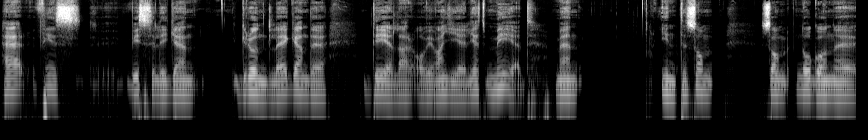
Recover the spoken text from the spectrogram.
Här finns visserligen grundläggande delar av evangeliet med men inte som, som någon eh,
